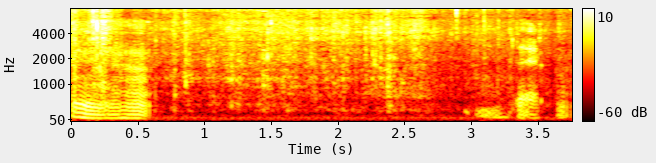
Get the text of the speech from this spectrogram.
นี่นะฮะ แตกนะ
